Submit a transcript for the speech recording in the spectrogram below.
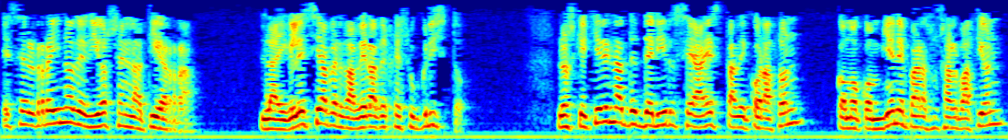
es el reino de Dios en la tierra, la iglesia verdadera de Jesucristo. Los que quieren adherirse a esta de corazón, como conviene para su salvación,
